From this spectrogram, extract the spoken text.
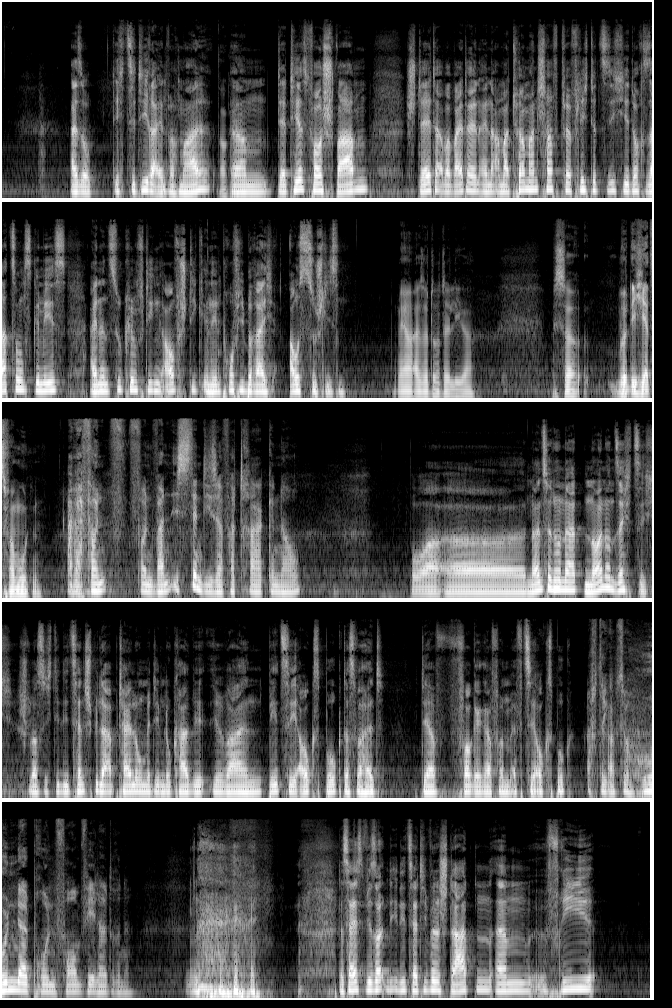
Also, ich zitiere einfach mal. Okay. Ähm, der TSV Schwaben stellte aber weiterhin eine Amateurmannschaft, verpflichtet sich jedoch satzungsgemäß, einen zukünftigen Aufstieg in den Profibereich auszuschließen. Ja, also dritte Liga. Würde ich jetzt vermuten. Aber von, von wann ist denn dieser Vertrag genau? Boah, äh, 1969 schloss sich die Lizenzspielerabteilung mit dem Lokalrivalen BC Augsburg. Das war halt der Vorgänger vom FC Augsburg. Ach, da gibt's so 100 pro einen Formfehler drinne. Das heißt, wir sollten die Initiative starten, ähm, Free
